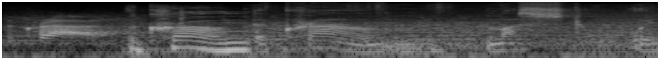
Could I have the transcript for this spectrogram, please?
The Crown. The crown. The crown must win.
